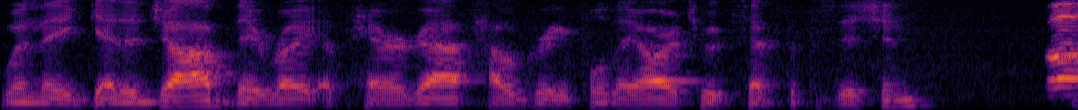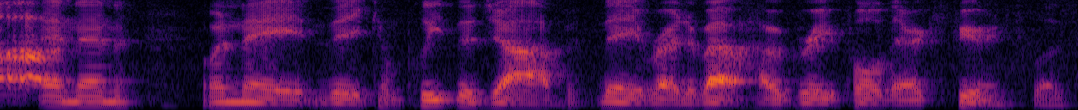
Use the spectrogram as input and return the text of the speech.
when they get a job, they write a paragraph how grateful they are to accept the position Ugh. and then when they they complete the job, they write about how grateful their experience was,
